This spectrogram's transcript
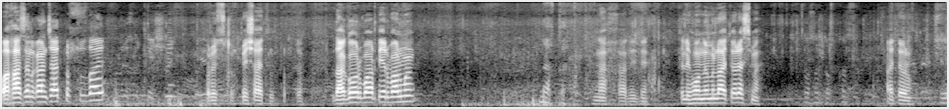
bahosini qancha aytib turibsiz dayı 145. bir yuz qirq besh aytilib turibdi dagor bor ter bormi narx xaridi telefon nomerini aytasizmi? 99. to'qqiz aytavering uch yuz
